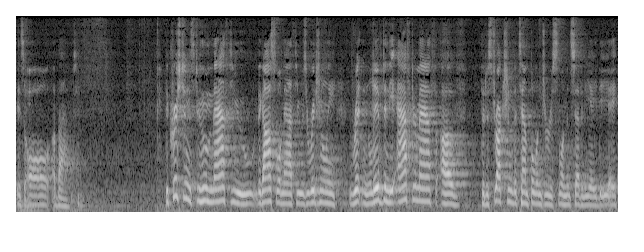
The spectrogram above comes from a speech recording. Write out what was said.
is all about. The Christians to whom Matthew, the Gospel of Matthew, was originally written lived in the aftermath of the destruction of the temple in Jerusalem in 70 AD, a,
